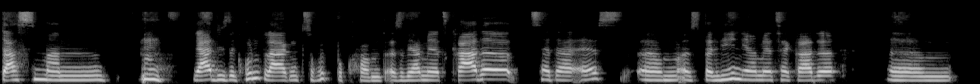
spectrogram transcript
dass man ja diese Grundlagen zurückbekommt. Also wir haben jetzt gerade ZAS ähm, aus Berlin, die haben jetzt ja gerade ähm,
